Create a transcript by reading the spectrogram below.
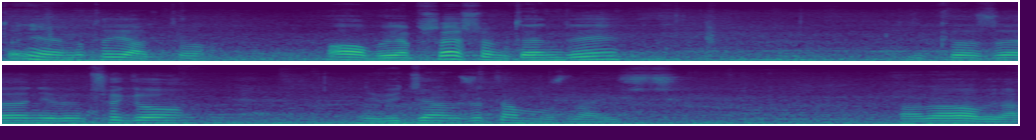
To nie, no to jak to? O, bo ja przeszłem tędy, tylko że nie wiem czego, nie wiedziałem, że tam można iść. No dobra.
